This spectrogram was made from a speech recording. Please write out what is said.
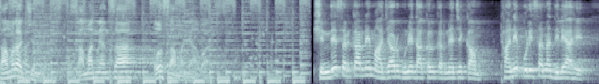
साम्राज्य. सामान्यांचा असामान्य आवाज. शिंदे सरकारने माझ्यावर गुन्हे दाखल करण्याचे काम ठाणे पोलिसांना दिले आहे.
